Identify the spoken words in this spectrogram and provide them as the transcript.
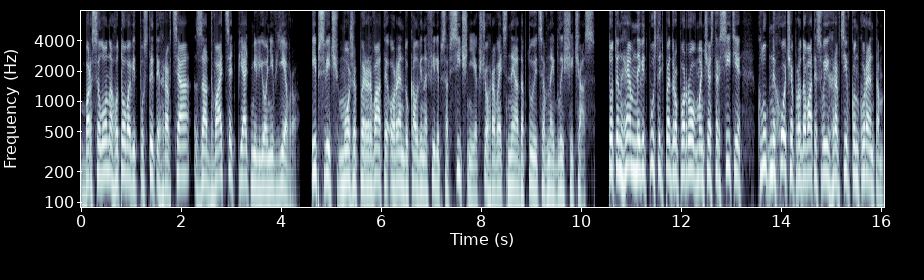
Барселона готова відпустити гравця за 25 мільйонів євро. Іпсвіч може перервати оренду Калвіна Філіпса в січні, якщо гравець не адаптується в найближчий час. Тоттенгем не відпустить Педро Порро в Манчестер Сіті. Клуб не хоче продавати своїх гравців конкурентам.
